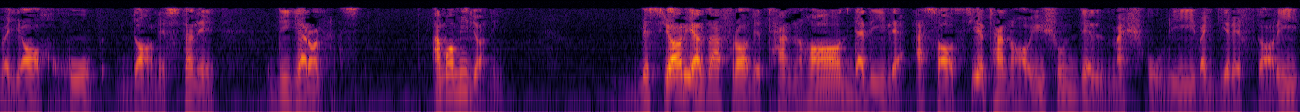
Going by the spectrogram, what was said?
و یا خوب دانستن دیگران هست اما می‌دانیم بسیاری از افراد تنها دلیل اساسی تنهاییشون دل مشغولی و گرفتاری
